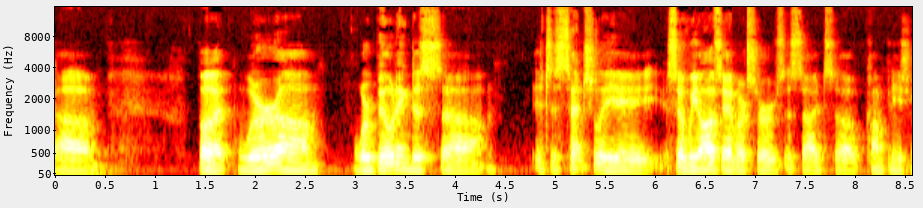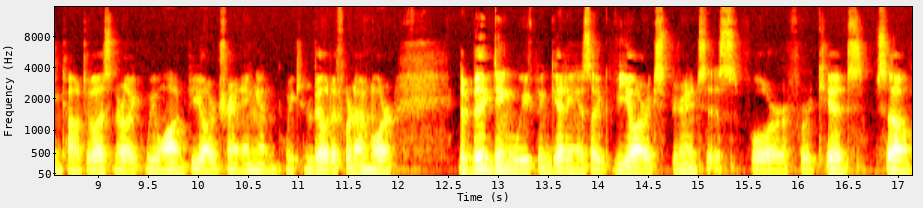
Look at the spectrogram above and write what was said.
Um, but we're um, we're building this. Um, it's essentially a so we also have our services side, so companies can come to us and they're like, we want VR training, and we can build it for them. Or the big thing we've been getting is like VR experiences for for kids. So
